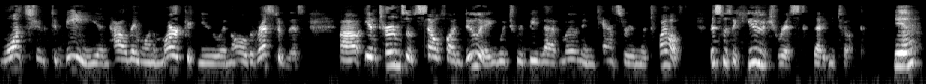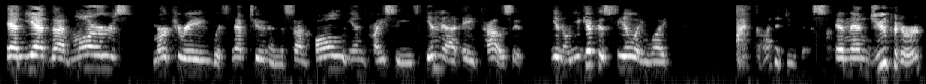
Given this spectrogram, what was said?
wants you to be and how they want to market you and all the rest of this. Uh, in terms of self-undoing, which would be that moon in Cancer in the 12th, this was a huge risk that he took. Yeah. And yet that Mars, Mercury with Neptune and the Sun all in Pisces in that eighth house, it, you know, you get this feeling like, I've got to do this. And then Jupiter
